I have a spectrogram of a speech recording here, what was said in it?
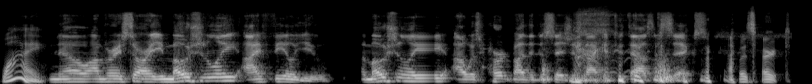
Why? No, I'm very sorry. Emotionally, I feel you. Emotionally, I was hurt by the decision back in 2006. I was hurt.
